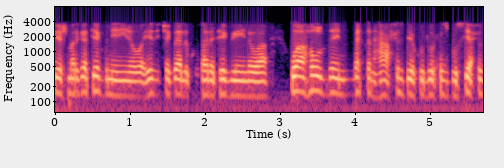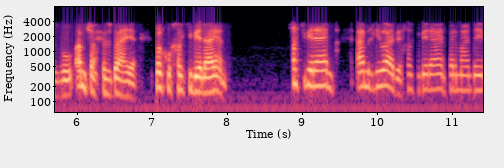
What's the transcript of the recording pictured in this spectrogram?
پێشمەرگە پێک بنێنینەوە هێزی چەکدار لە کوردستانە پێک بێنینەوە و هەوڵ بدەین نەکتەنها حزبێک و دوو حزب و سێ حزب و ئەم چەند حزب هەیە بەڵکو خەڵکی بێلایەن خەڵکی بێلایەن ئەمر لیوا بێ خەڵکی بێلایەن فەرماندەی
